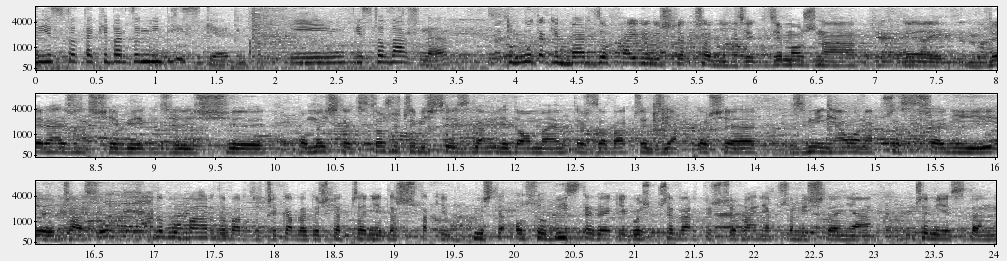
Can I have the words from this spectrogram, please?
jest to takie bardzo mi bliskie i jest to ważne. To było takie bardzo fajne doświadczenie, gdzie, gdzie można e, wyrazić siebie, gdzieś e, pomyśleć, co rzeczywiście jest dla mnie domem, też zobaczyć, jak to się zmieniało na przestrzeni e, czasu. To było bardzo, bardzo ciekawe doświadczenie, też takie, myślę, osobiste do jakiegoś przewartościowania, przemyślenia, czym jest ten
